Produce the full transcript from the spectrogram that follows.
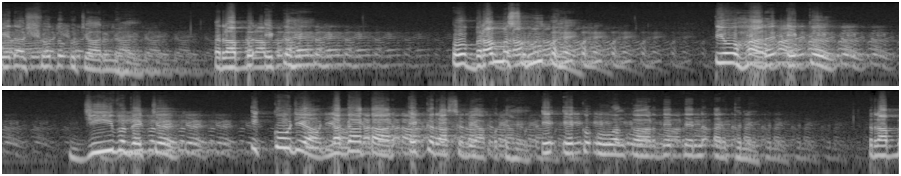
ਇਹਦਾ ਸ਼ੁੱਧ ਉਚਾਰਨ ਹੈ। ਰੱਬ ਇੱਕ ਹੈ, ਉਹ ਬ੍ਰਹਮ ਸਰੂਪ ਹੈ। ਤੇ ਉਹ ਹਰ ਇੱਕ ਜੀਵ ਵਿੱਚ ਇੱਕੋ ਜਿਹਾ, ਲਗਾਤਾਰ ਇੱਕ ਰਸ ਵਿਆਪਕ ਹੈ। ਇਹ ਇੱਕ ਓੰਕਾਰ ਦੇ ਤਿੰਨ ਅਰਥ ਨੇ। ਰੱਬ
